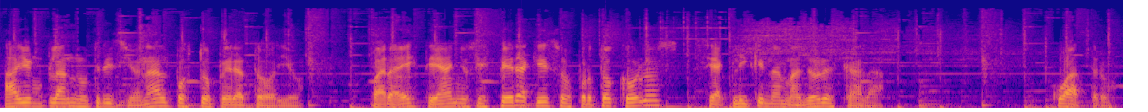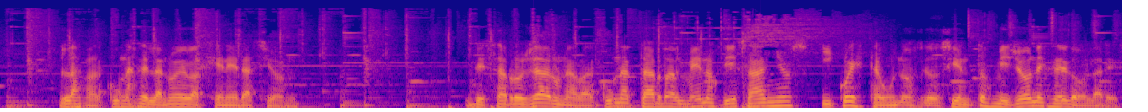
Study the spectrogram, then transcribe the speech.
hay un plan nutricional postoperatorio. Para este año se espera que esos protocolos se apliquen a mayor escala. 4. Las vacunas de la nueva generación. Desarrollar una vacuna tarda al menos 10 años y cuesta unos 200 millones de dólares.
